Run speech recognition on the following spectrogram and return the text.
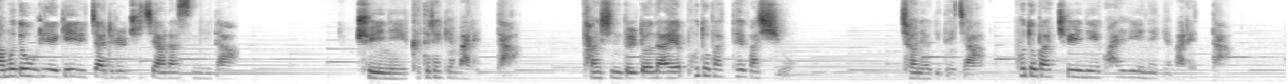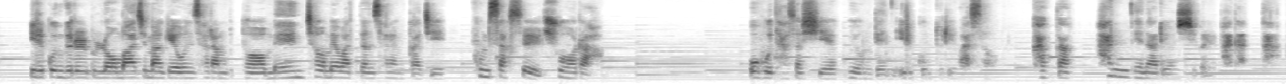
아무도 우리에게 일자리를 주지 않았습니다. 주인이 그들에게 말했다. 당신들도 나의 포도밭에 가시오. 저녁이 되자 포도밭 주인이 관리인에게 말했다. 일꾼들을 불러 마지막에 온 사람부터 맨 처음에 왔던 사람까지 품삯을 주어라. 오후 5시에 고용된 일꾼들이 와서 각각 한 데나리온씩을 받았다.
